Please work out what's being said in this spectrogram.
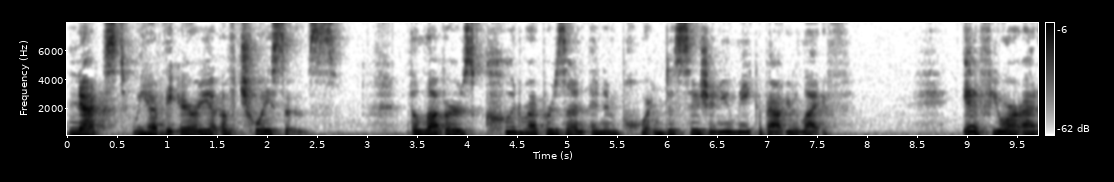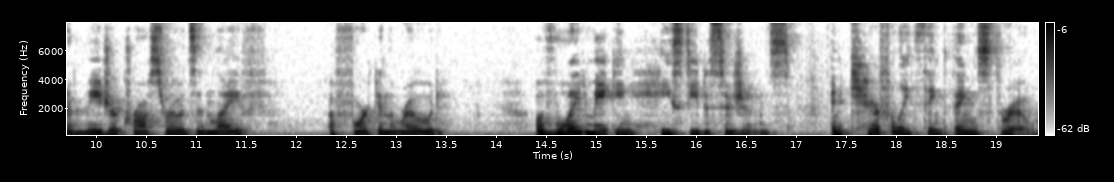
Next, we have the area of choices. The lovers could represent an important decision you make about your life. If you are at a major crossroads in life, a fork in the road, avoid making hasty decisions and carefully think things through.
